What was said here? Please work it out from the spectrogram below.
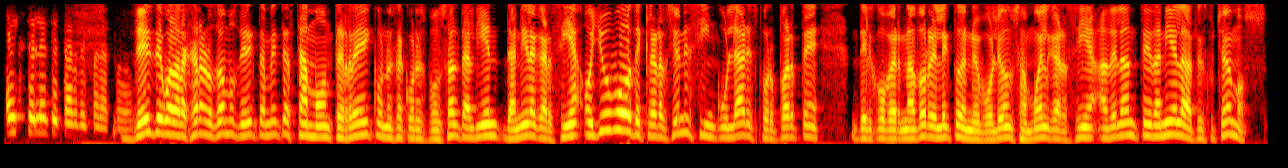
Excelente tarde para todos. Desde Guadalajara nos vamos directamente hasta Monterrey con nuestra corresponsal Daniela García. Hoy hubo declaraciones singulares por parte del gobernador electo de Nuevo León, Samuel García. Adelante, Daniela, te escuchamos.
